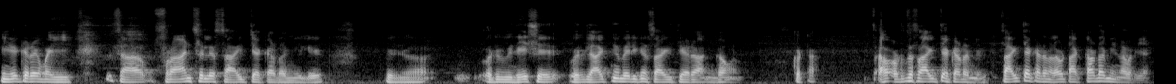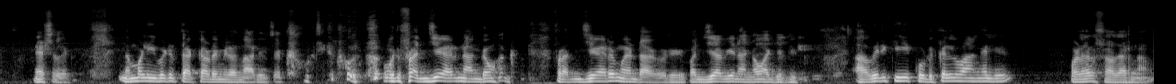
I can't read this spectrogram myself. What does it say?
നിങ്ങൾക്കറിയാം ഈ ഫ്രാൻസിലെ സാഹിത്യ അക്കാദമിയിൽ പിന്നെ ഒരു വിദേശ ഒരു ലാറ്റിൻ അമേരിക്കൻ സാഹിത്യകാര അംഗമാണ്. കൊട്ട? അവിടുത്തെ സാഹിത്യ അക്കാഡമിയിൽ സാഹിത്യ അക്കാഡമി അവിടുത്തെ അക്കാഡമി എന്നാണ് പറയാം. നാഷണൽ നമ്മൾ ഇവിടുത്തെ അക്കാഡമിയിലൊന്ന് ആലോചിച്ചൊക്കെ. ഒരു ഫ്രഞ്ചുകാരൻ അംഗമാക്കും ഫ്രഞ്ചുകാരൻ വേണ്ട ഒരു പഞ്ചാബിയൻ അംഗമാക്കിയിട്ട്. അവർക്ക് ഈ കൊടുക്കൽ വാങ്ങൽ വളരെ സാധാരണമാണ്.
